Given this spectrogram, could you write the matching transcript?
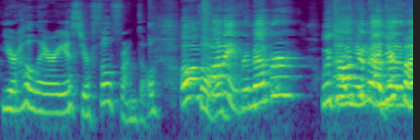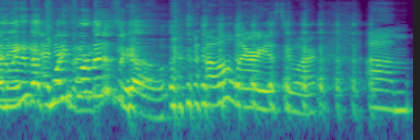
you're hilarious. You're full frontal. Oh, I'm Full. funny. Remember we talked about and that about- funny, about and you're 24 minutes ago. How hilarious you are. Um,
